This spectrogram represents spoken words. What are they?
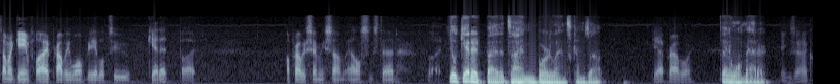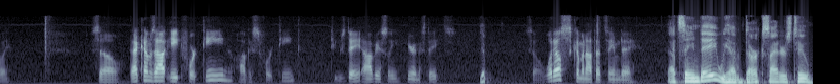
some of GameFly probably won't be able to get it, but I'll probably send me some else instead. But You'll get it by the time Borderlands comes out. yeah, probably. Then it won't matter. Exactly. So that comes out 8/14, August 14th, Tuesday, obviously here in the states. Yep. So what else is coming out that same day? That same day, we have Darksiders 2.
